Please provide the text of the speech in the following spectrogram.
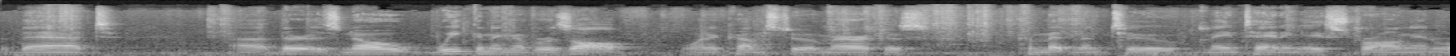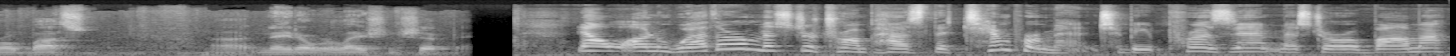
that uh, there is no weakening of resolve when it comes to America's commitment to maintaining a strong and robust uh, NATO relationship. Now, on whether Mr. Trump has the temperament to be president, Mr. Obama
